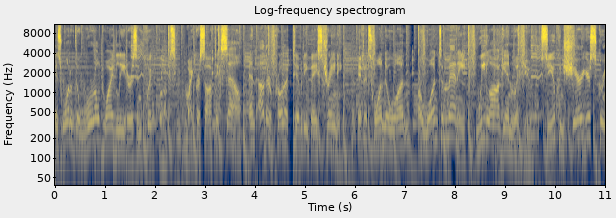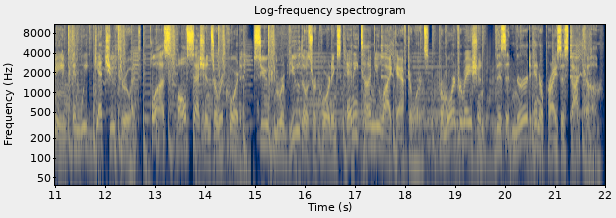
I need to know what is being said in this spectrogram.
is one of the worldwide leaders in QuickBooks, Microsoft Excel, and other productivity based training. If it's one to one or one to many, we log in with you so you can share your screen and we get you through it. Plus, all sessions are recorded, so you can review those recordings anytime you like afterwards. For more information, visit nerdenterprises.com.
